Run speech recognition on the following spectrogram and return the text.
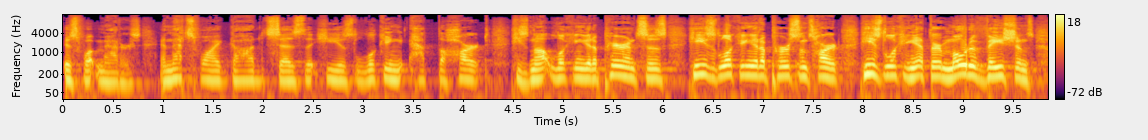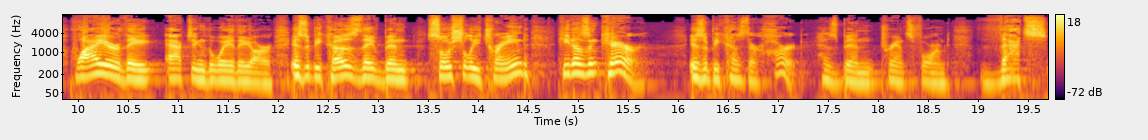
is what matters. And that's why God says that He is looking at the heart. He's not looking at appearances, He's looking at a person's heart. He's looking at their motivations. Why are they acting the way they are? Is it because they've been socially trained? He doesn't care. Is it because their heart has been transformed? That's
